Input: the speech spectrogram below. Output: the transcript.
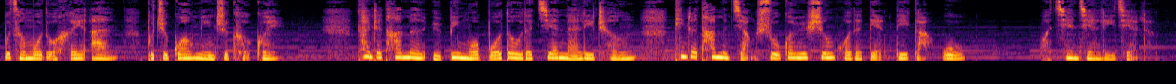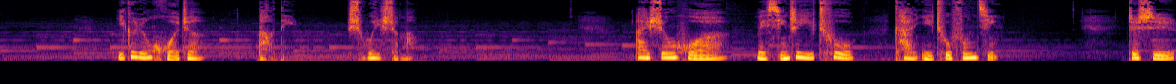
不曾目睹黑暗，不知光明之可贵。看着他们与病魔搏斗的艰难历程，听着他们讲述关于生活的点滴感悟，我渐渐理解了：一个人活着，到底是为什么？爱生活，每行至一处，看一处风景。这是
